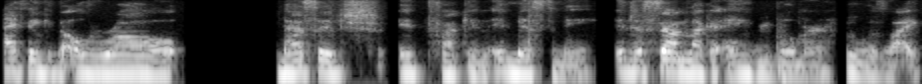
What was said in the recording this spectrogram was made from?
I think the overall message it fucking it missed me. It just sounded like an angry boomer who was like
